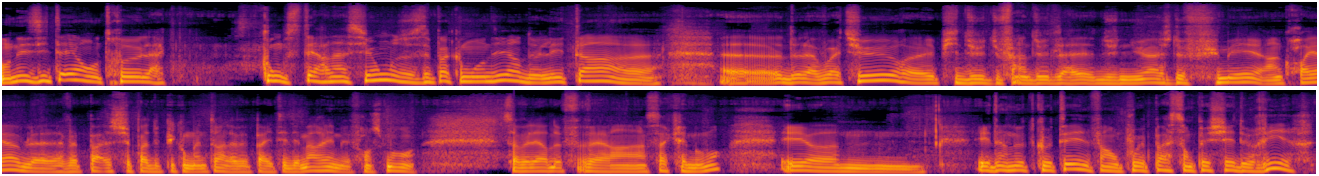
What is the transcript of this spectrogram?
on hésitait entre la consternation, je sais pas comment dire, de l'état euh, euh, de la voiture et puis du, du, du, du, nuage de fumée incroyable. Elle avait pas, je sais pas depuis combien de temps elle avait pas été démarrée, mais franchement, ça avait l'air de faire un sacré moment. Et, euh, et d'un autre côté, enfin, on pouvait pas s'empêcher de rire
